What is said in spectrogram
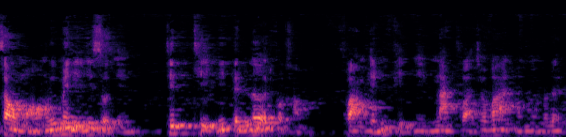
เศร้าหมองหรือไม่ดีที่สุดเองทิฏฐินี้เป็นเลิศกว่าเขาความเห็นผิดนี่หนักกว่าชาวบ้านของมืองเขาเลย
